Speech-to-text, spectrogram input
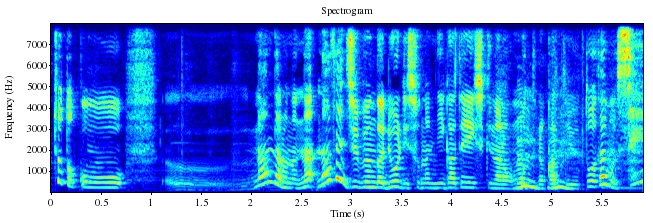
ちょっとこうなんだろうなななぜ自分が料理そんな苦手意識なのを持ってるのかっていうと、多分正解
